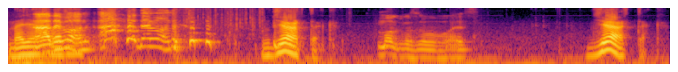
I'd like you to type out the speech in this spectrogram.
Megyek Á, de van! Á, de van! Gyertek! Magozó volt. Gyertek!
